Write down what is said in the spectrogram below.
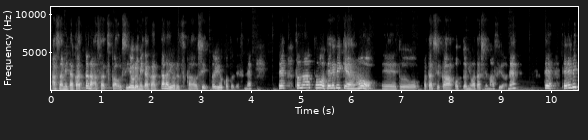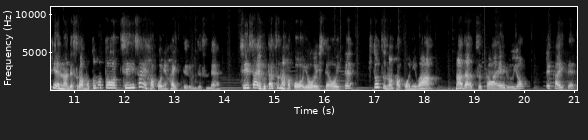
朝見たかったら朝使うし、夜見たかったら夜使うし、ということですね。で、その後、テレビ券を、えっ、ー、と、私か夫に渡しますよね。で、テレビ券なんですが、もともと小さい箱に入ってるんですね。小さい2つの箱を用意しておいて、1つの箱には、まだ使えるよって書いて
